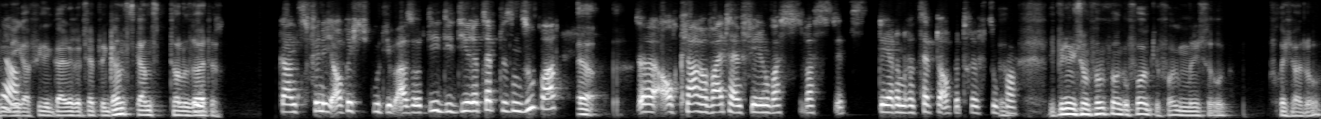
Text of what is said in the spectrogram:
ja. Mega viele geile Rezepte. Ganz, ganz tolle Seite. Ganz, finde ich auch richtig gut. Also die, die, die Rezepte sind super. Ja. Äh, auch klare Weiterempfehlungen, was, was jetzt deren Rezepte auch betrifft. Super. Ich bin ihnen schon fünfmal gefolgt, die folgen mir nicht zurück. Frechheit, oh.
